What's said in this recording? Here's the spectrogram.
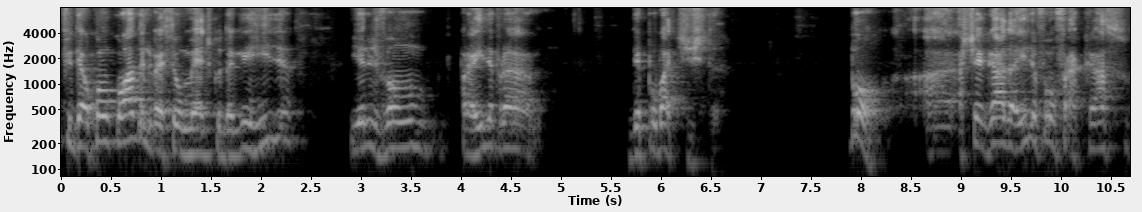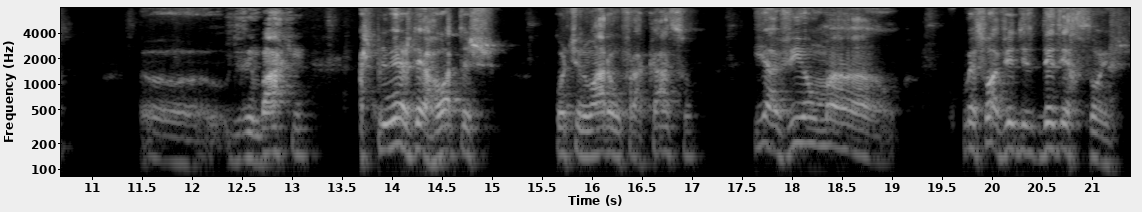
Fidel concorda, ele vai ser o médico da guerrilha, e eles vão para a ilha para depor Batista. Bom, a, chegada à ilha foi um fracasso, uh, o desembarque. As primeiras derrotas continuaram um fracasso e havia uma. começou a haver deserções.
